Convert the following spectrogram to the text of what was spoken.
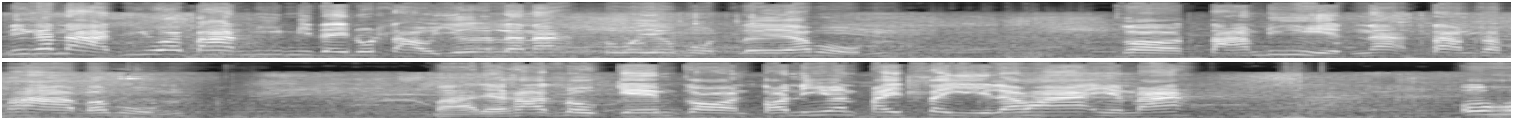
นี่ขนาดที่ว่าบ้านพี่มีไดโนเสาร์เยอะแล้วนะ ตัวยังหมดเลยครับผม ก็ตามที่เห็นนะตามสภาพครับผม มาเดี๋ยวข้าสู่เกมก่อนตอนนี้มันไปสี่แล้วฮะเห็นไหมโอ้โห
